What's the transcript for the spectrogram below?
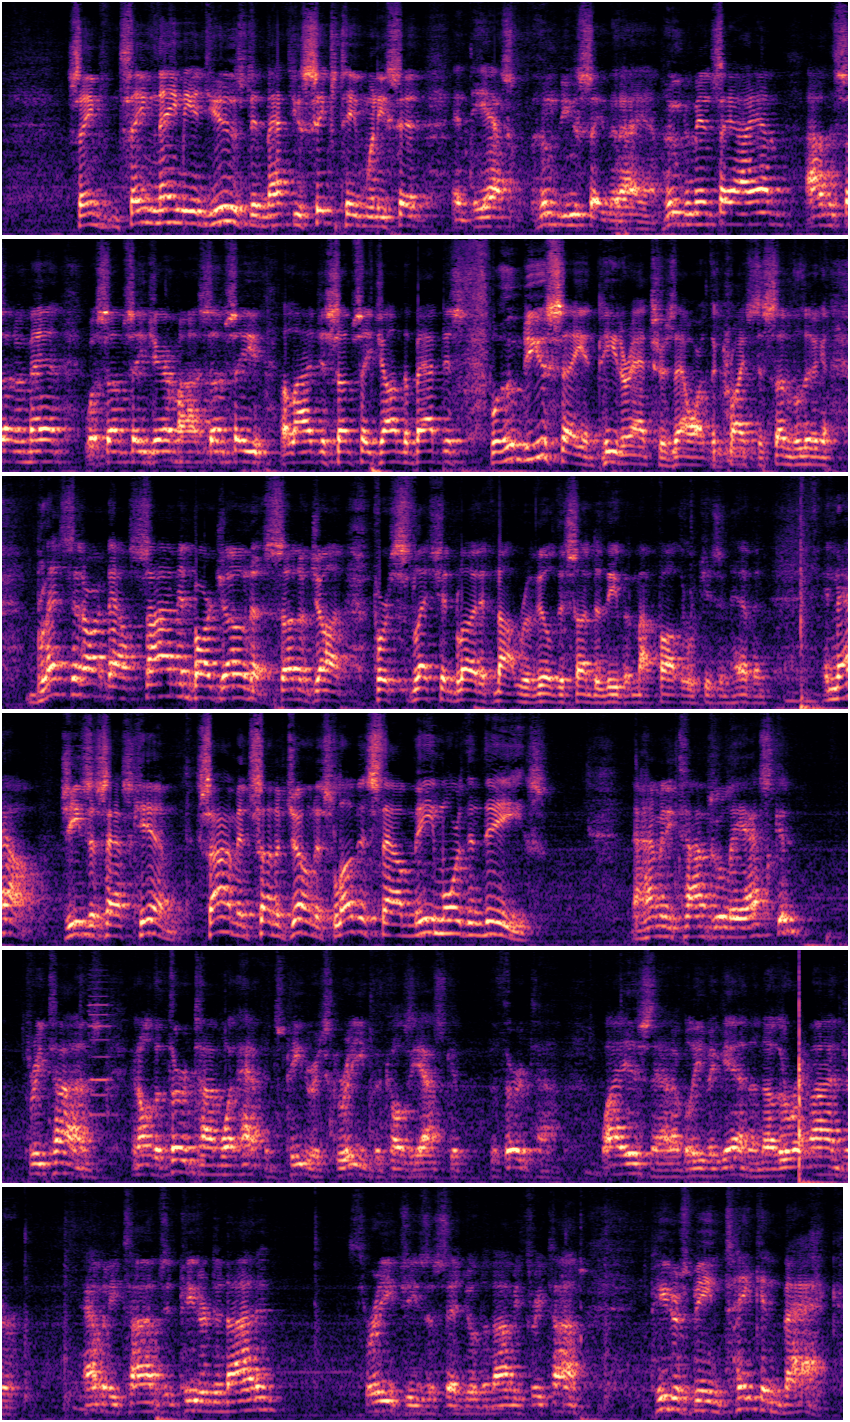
Same, same name he had used in Matthew 16 when he said, and he asked, Whom do you say that I am? Whom do men say I am? I, the Son of Man. Well, some say Jeremiah, some say Elijah, some say John the Baptist. Well, whom do you say? And Peter answers, Thou art the Christ, the Son of the living God. Blessed art thou, Simon Barjonas, son of John, for flesh and blood hath not revealed this unto thee, but my Father which is in heaven. And now, Jesus asked him, Simon, son of Jonas, lovest thou me more than these? Now, how many times will he ask him? Three times. And on the third time, what happens? Peter is grieved because he asked him the third time. Why is that? I believe, again, another reminder. How many times did Peter deny him? Three, Jesus said, You'll deny me three times. Peter's being taken back.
